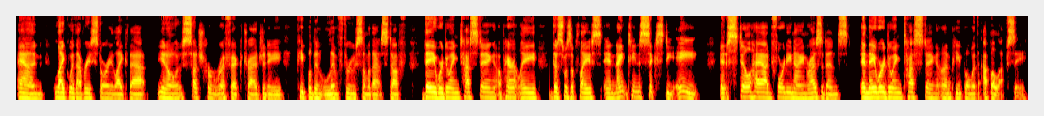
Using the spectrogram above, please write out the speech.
And like with every story like that, you know, such horrific tragedy. People didn't live through some of that stuff. They were doing testing. Apparently, this was a place in 1968. It still had 49 residents, and they were doing testing on people with epilepsy.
